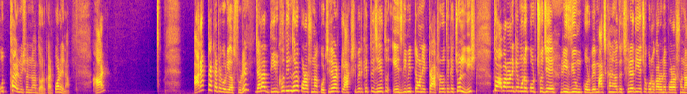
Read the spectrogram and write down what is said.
কোথাও অ্যাডমিশন নেওয়ার দরকার পড়ে না। আর আর একটা ক্যাটাগরি অফ স্টুডেন্ট যারা দীর্ঘদিন ধরে পড়াশোনা করছিল, এবার ক্লার্কশিপের ক্ষেত্রে যেহেতু এজ লিমিটটা অনেকটা আঠারো থেকে চল্লিশ, তো আবার অনেকে মনে করছ যে রিজিউম করবে, মাঝখানে হয়তো ছেড়ে দিয়েছ কোনো কারণে পড়াশোনা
